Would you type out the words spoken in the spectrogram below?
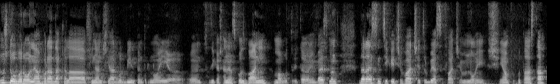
nu știu overall neapărat dacă la financiar vorbind pentru noi, uh, uh, să zic așa, ne-am scos banii, am avut return on investment, dar am simțit că e ceva ce trebuia să facem noi și am făcut asta.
